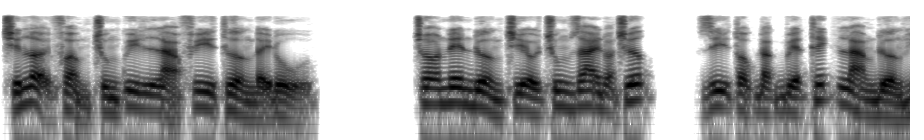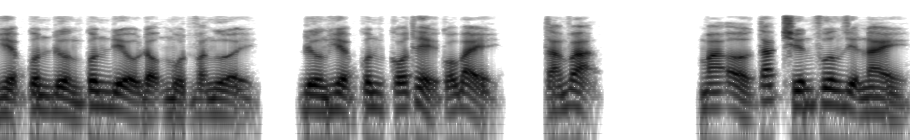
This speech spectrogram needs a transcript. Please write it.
chiến lợi phẩm trung quy là phi thường đầy đủ. Cho nên đường triều trung giai đoạn trước, dị tộc đặc biệt thích làm đường hiệp quân, đường quân điều động một vạn người, đường hiệp quân có thể có bảy, tám vạn. Mà ở tác chiến phương diện này,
